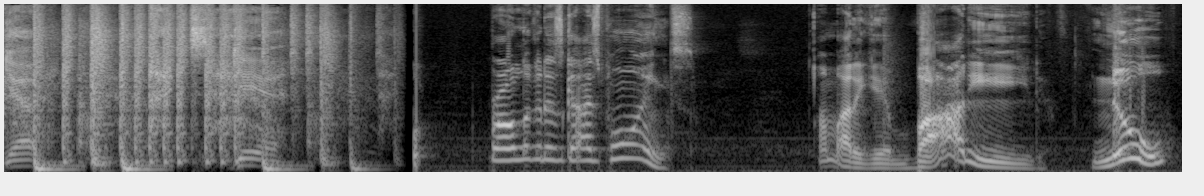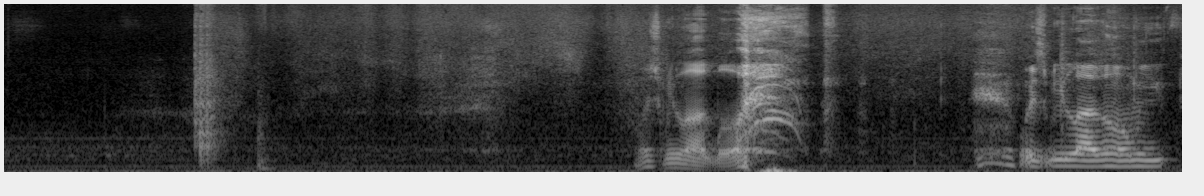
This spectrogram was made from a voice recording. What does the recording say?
Yeah. Bro, look at this guy's points. I'm about to get bodied. New. Wish me luck, boy. Wish me luck, homies.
